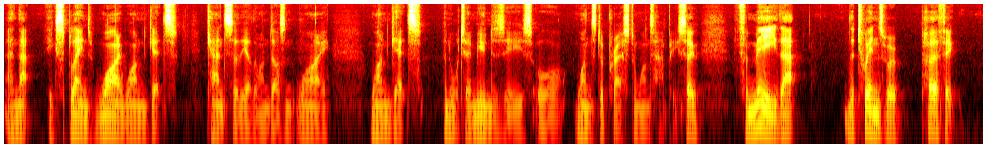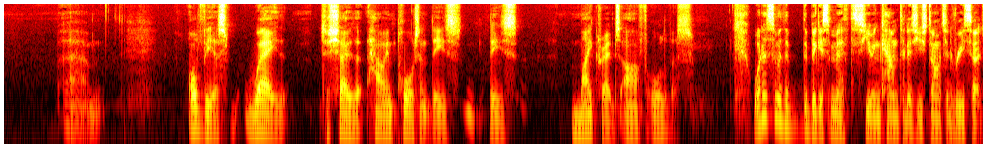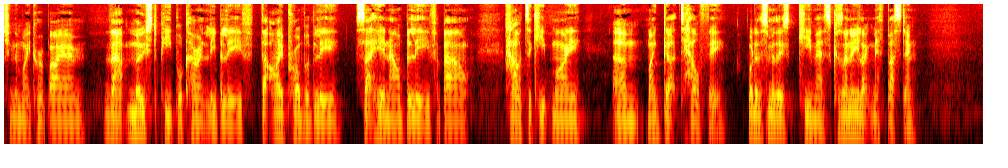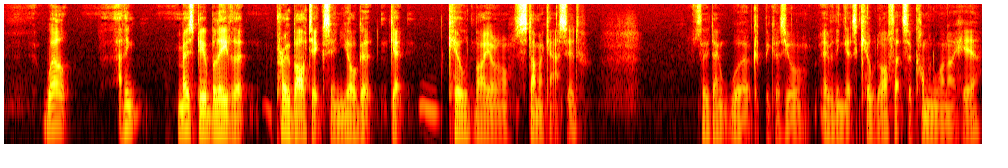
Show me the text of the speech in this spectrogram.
And that explains why one gets cancer, the other one doesn't, why one gets an autoimmune disease or one's depressed and one's happy. So for me, that the twins were perfect um, obvious way to show that how important these these microbes are for all of us. What are some of the, the biggest myths you encountered as you started researching the microbiome that most people currently believe, that I probably sat here now believe about how to keep my um, my gut healthy? What are some of those key myths? Because I know you like myth busting. Well, I think most people believe that probiotics in yogurt get killed by your stomach acid so they don't work because your everything gets killed off. That's a common one I hear.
